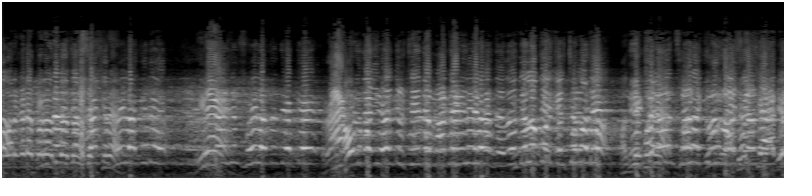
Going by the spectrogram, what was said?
ಹೊರಗಡೆ ಯಾಕೆ fail ಆಗಿದೆ? Fail ಆದದ್ದು ಯಾಕೆ? ಚರ್ಚೆ ಮಾಡುವ. ಈ finance fail ಆಗಿರೋದು ರಾಜಕಾರಣ ಯಾಕೆ?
